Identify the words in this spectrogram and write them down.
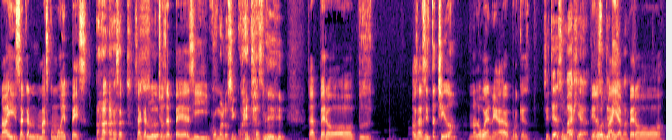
no, y sacan más como EPs. Ajá, ajá, exacto. Sacan So- muchos EPs y Como en los 50, güey. O sea, pero pues o sea, sí está chido, no lo voy a negar porque Sí, tiene su magia. tiene todo su magia, pero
